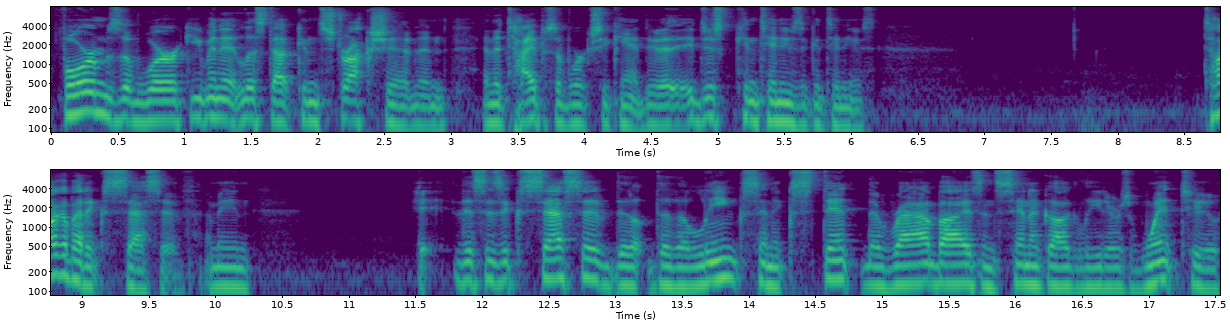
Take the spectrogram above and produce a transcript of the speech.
forms of work. Even it lists out construction and, and the types of work she can't do. It just continues and continues. Talk about excessive. I mean, this is excessive to, to, the lengths and extent the rabbis and synagogue leaders went to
